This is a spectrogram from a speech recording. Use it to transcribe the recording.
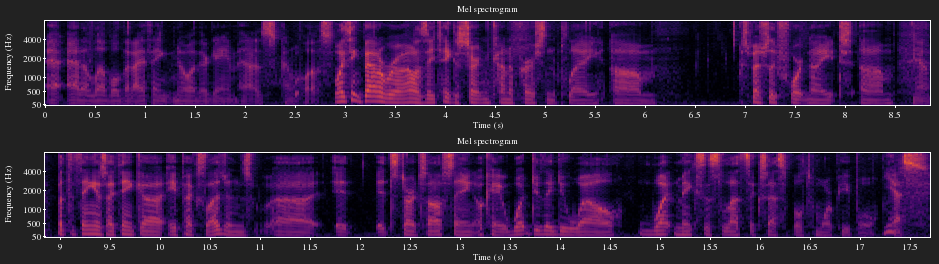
at, at a level that i think no other game has come close Well, I think battle royales they take a certain kind of person to play. Um, especially Fortnite. Um, Yeah. But the thing is, I think uh, Apex Legends, uh, it it starts off saying, okay, what do they do well? What makes this less accessible to more people? Yes.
